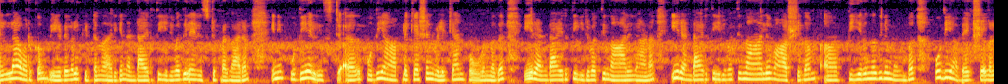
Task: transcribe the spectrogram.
എല്ലാവർക്കും വീടുകൾ കിട്ടുന്നതായിരിക്കും രണ്ടായിരത്തി ഇരുപതിലെ ലിസ്റ്റ് പ്രകാരം. ഇനി പുതിയ ലിസ്റ്റ് അതായത് പുതിയ ആപ്ലിക്കേഷൻ വിളിക്കാൻ പോകുന്നത് ഈ രണ്ടായിരത്തി ഇരുപത്തി നാലിലാണ് ഈ രണ്ടായിരത്തി ഇരുപത്തി നാല് വാർഷികം തീരുന്നതിന് മുമ്പ് പുതിയ അപേക്ഷകൾ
